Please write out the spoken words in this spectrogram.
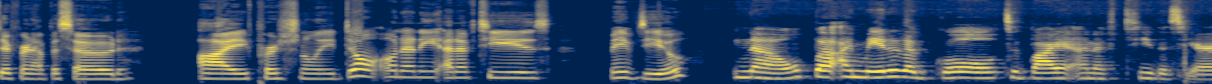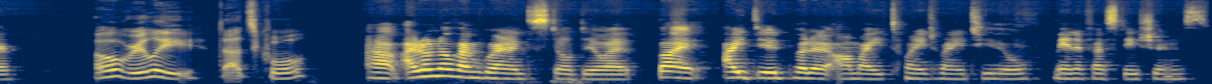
different episode. I personally don't own any NFTs. Maeve, do you? no but i made it a goal to buy an nft this year Oh, really? That's cool. Um, I don't know if I'm going to still do it, but I did put it on my 2022 manifestations.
